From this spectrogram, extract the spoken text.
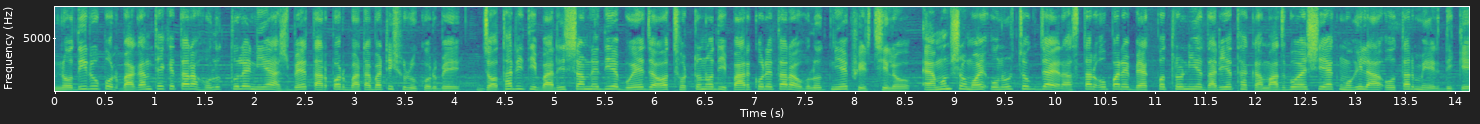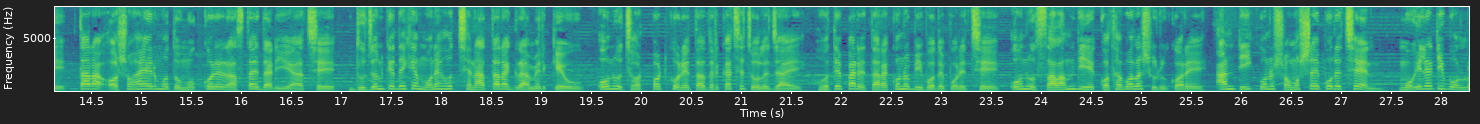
নদীর উপর বাগান থেকে তারা হলুদ তুলে নিয়ে আসবে, তারপর বাটাবাটি শুরু করবে। যথারীতি বাড়ির সামনে দিয়ে বয়ে যাওয়া ছোট্ট নদী পার করে তারা হলুদ নিয়ে ফিরছিল। এমন সময় অনুর চোখ যায় রাস্তার ওপারে ব্যাগপত্র নিয়ে দাঁড়িয়ে থাকা মাঝবয়সী এক মহিলা ও তার মেয়ের দিকে। তারা অসহায়ের মতো মুখ করে রাস্তায় দাঁড়িয়ে আছে। দুজনকে দেখে মনে হচ্ছে না তারা গ্রামের কেউ। অনু ঝটপট করে তাদের কাছে চলে যায়। হতে পারে তারা কোনো বিপদে পড়েছে। অনু সালাম দিয়ে কথা বলা শুরু করে। আন্টি, কোনো সমস্যায় পড়েছেন? মহিলাটি বলল,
